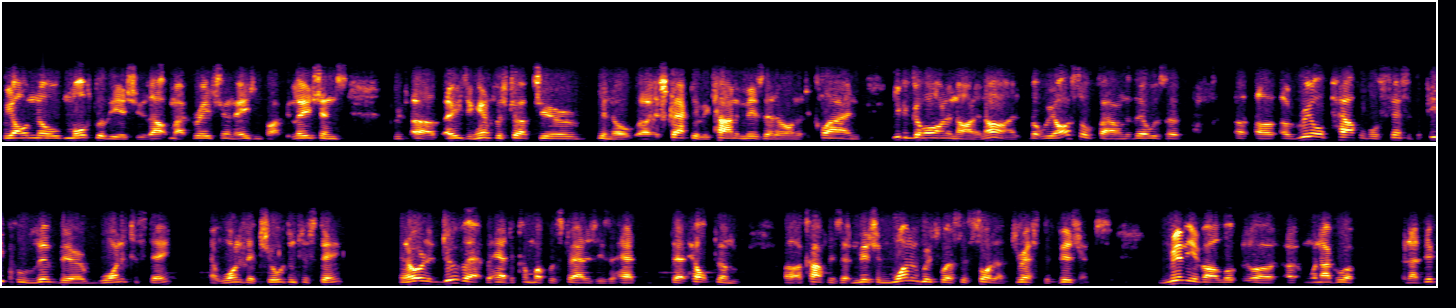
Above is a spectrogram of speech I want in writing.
we all know most of the issues out migration, aging populations, uh, aging infrastructure, you know, uh, extractive economies that are on the decline. You could go on and on and on. But we also found that there was a, a, a real palpable sense that the people who lived there wanted to stay and wanted their children to stay. In order to do that, they had to come up with strategies that had that helped them uh, accomplish that mission. One of which was to sort of address divisions. Many of our, uh, uh, when I grew up, and I did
